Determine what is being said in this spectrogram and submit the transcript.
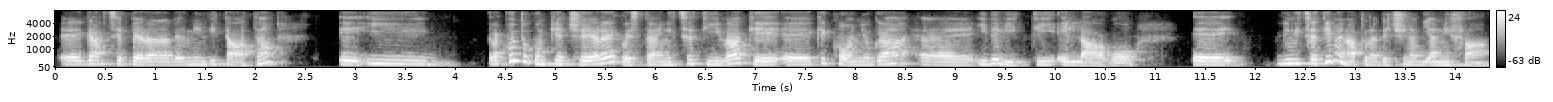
eh, grazie per avermi invitata. E i, racconto con piacere questa iniziativa che, eh, che coniuga eh, i delitti e il lago. Eh, l'iniziativa è nata una decina di anni fa.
